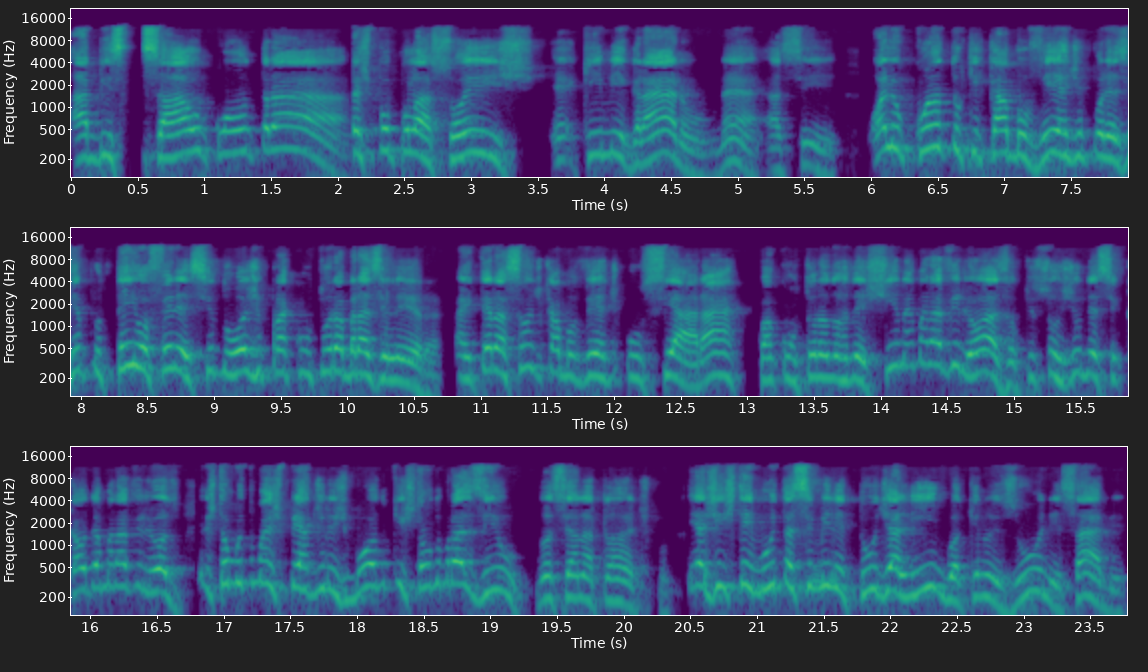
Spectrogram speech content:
abissal contra as populações é, que imigraram, né? Assim, Olha o quanto que Cabo Verde, por exemplo, tem oferecido hoje para a cultura brasileira. A interação de Cabo Verde com o Ceará, com a cultura nordestina, é maravilhosa. O que surgiu desse caldo é maravilhoso. Eles estão muito mais perto de Lisboa do que estão do Brasil, no Oceano Atlântico. E a gente tem muita similitude, a língua que nos une, sabe?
